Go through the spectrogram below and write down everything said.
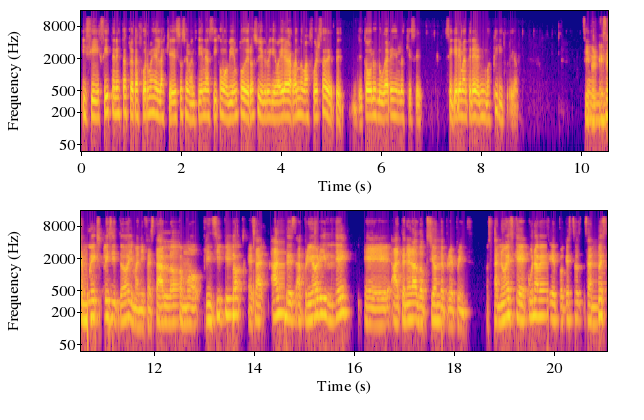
y, si existen estas plataformas en las que eso se mantiene así como bien poderoso, yo creo que va a ir agarrando más fuerza de, de, de todos los lugares en los que se, se quiere mantener el mismo espíritu, digamos. Sí, pero hay que ser muy explícito y manifestarlo como principio, o sea, antes, a priori, de eh, a tener adopción de preprints. O sea, no es que una vez, porque esto, o sea, no es,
